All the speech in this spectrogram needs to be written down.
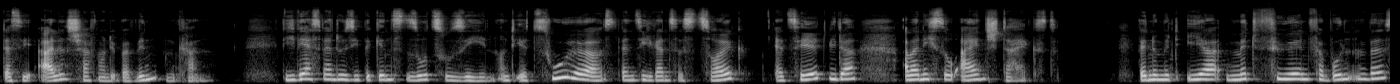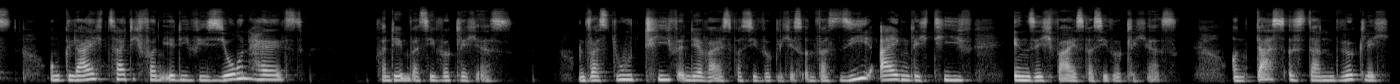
dass sie alles schaffen und überwinden kann. Wie wäre es, wenn du sie beginnst so zu sehen und ihr zuhörst, wenn sie ganzes Zeug erzählt wieder, aber nicht so einsteigst. Wenn du mit ihr mitfühlen verbunden bist und gleichzeitig von ihr die Vision hältst von dem, was sie wirklich ist. Und was du tief in dir weißt, was sie wirklich ist. Und was sie eigentlich tief in sich weiß, was sie wirklich ist. Und das ist dann wirklich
